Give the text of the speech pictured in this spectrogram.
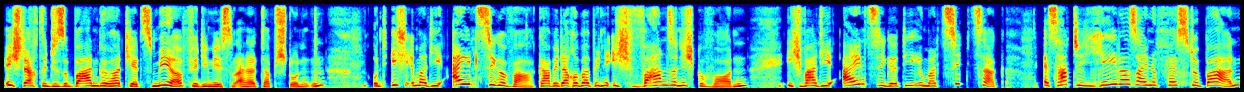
Ich dachte, diese Bahn gehört jetzt mir für die nächsten anderthalb Stunden. Und ich immer die Einzige war. Gabi, darüber bin ich wahnsinnig geworden. Ich war die Einzige, die immer zickzack. Es hatte jeder seine feste Bahn,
